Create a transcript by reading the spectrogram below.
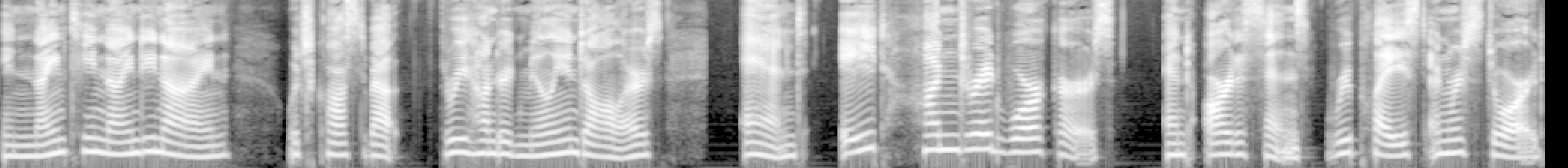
in 1999, which cost about $300 million. And 800 workers and artisans replaced and restored.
